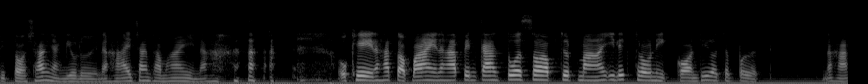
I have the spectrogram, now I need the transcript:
ติดต่อช่างอย่างเดียวเลยนะคะ ให้ช่างทำให้นะคะโอเคนะคะ ต่อไปนะคะ เป็นการตรวจสอบจดหมายอิเล็กทรอนิกส์ก่อนที่เราจะเปิดนะคะ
